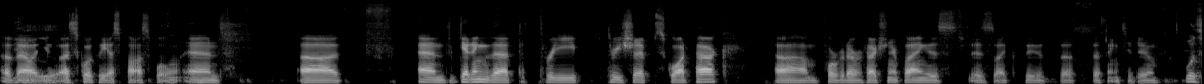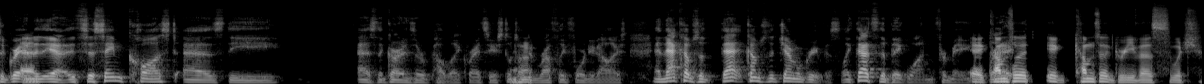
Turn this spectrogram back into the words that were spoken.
of Yeah. value as quickly as possible, and uh, and getting that three three ship squad pack um, for whatever faction you're playing is is like the the, the thing to do. Well, it's a great. And- And, yeah, it's the same cost as the as the Guardians of the Republic, right? So you're still Mhm. talking roughly forty dollars, and that comes with that comes with General Grievous. Like that's the big one for me. It comes right? with it comes with Grievous, which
